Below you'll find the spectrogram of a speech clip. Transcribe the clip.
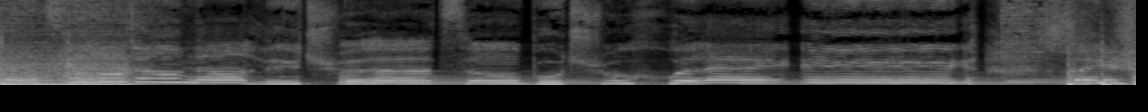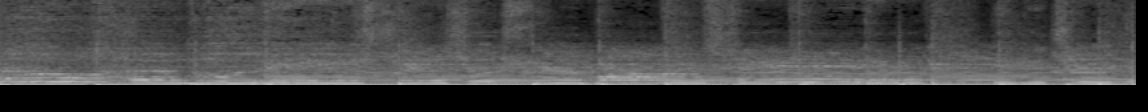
可走到哪里却走不出回忆。虽然我很努力，试。着去忘记，一直告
